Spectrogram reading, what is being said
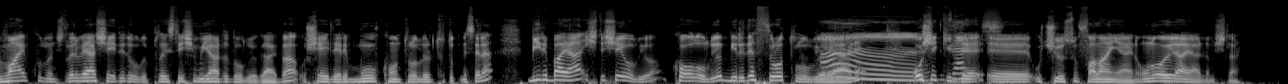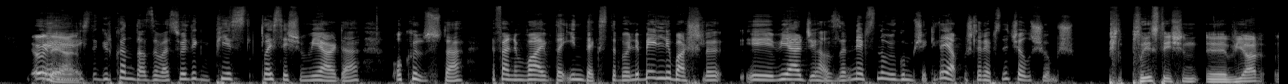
Vive kullanıcıları veya şeyde de oluyor. PlayStation VR'da da oluyor galiba. O şeyleri move kontrolleri tutup mesela biri bayağı işte şey oluyor. Call oluyor. Biri de throttle oluyor yani. Ha, O şekilde güzelmiş. e, uçuyorsun falan yani. Onu öyle ayarlamışlar. Öyle Ee, yani. İşte Gürkan'ın da az evvel söylediği gibi PS, PlayStation VR'da, Oculus'ta, efendim Vive'da, Index'te böyle belli başlı e, VR cihazların hepsine uygun bir şekilde yapmışlar. Hepsinde çalışıyormuş. PlayStation e, VR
